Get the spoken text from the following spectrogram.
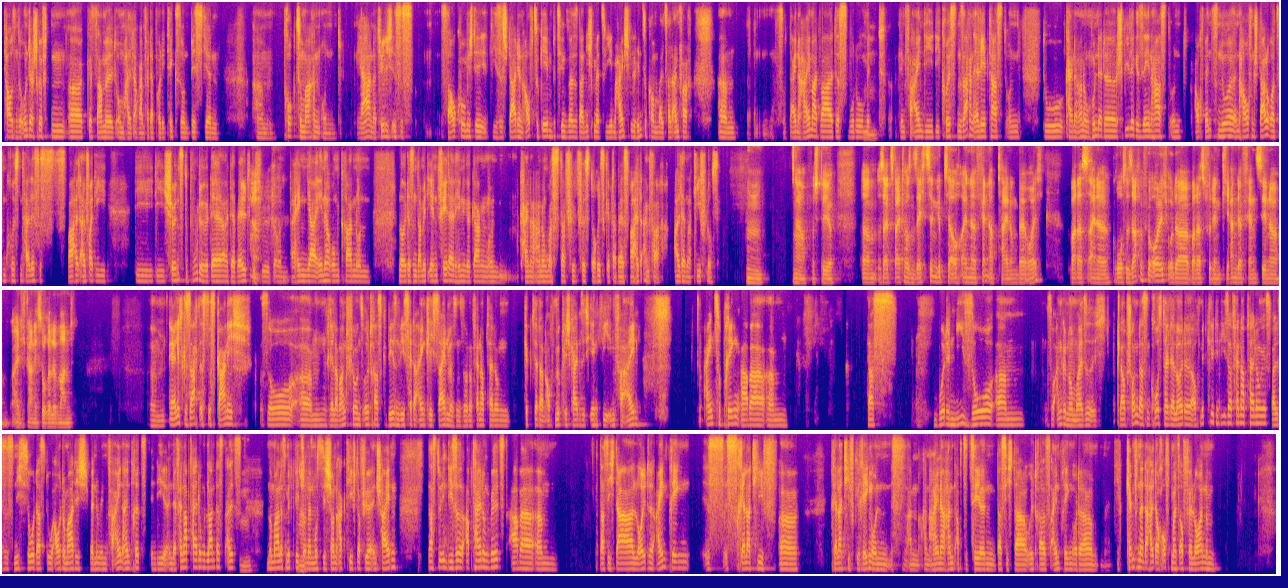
tausende Unterschriften äh, gesammelt, um halt auch einfach der Politik so ein bisschen ähm, Druck zu machen. Und ja, natürlich ist es saukomisch, die, dieses Stadion aufzugeben, beziehungsweise da nicht mehr zu jedem Heimspiel hinzukommen, weil es halt einfach ähm, so deine Heimat war, das, wo du mhm. mit dem Verein die, die größten Sachen erlebt hast und du, keine Ahnung, hunderte Spiele gesehen hast und auch wenn es nur ein Haufen Stahlrohr zum größten Teil ist, es war halt einfach die, die, die schönste Bude der, der Welt ja. gefühlt. Und da hängen ja Erinnerungen dran und Leute sind da mit ihren Federn hingegangen und keine Ahnung, was es da für, für Stories gibt, aber es war halt einfach alternativlos. Hm. Ja, verstehe. Ähm, seit 2016 gibt es ja auch eine Fanabteilung bei euch. War das eine große Sache für euch oder war das für den Kern der Fanszene eigentlich gar nicht so relevant? Ähm, ehrlich gesagt ist das gar nicht so ähm, relevant für uns Ultras gewesen, wie es hätte eigentlich sein müssen. So eine Fanabteilung gibt ja dann auch Möglichkeiten, sich irgendwie im Verein einzubringen, aber ähm, das wurde nie so, ähm, so angenommen. Also ich glaube schon, dass ein Großteil der Leute auch Mitglied in dieser Fanabteilung ist, weil es ist nicht so, dass du automatisch, wenn du in einen Verein eintrittst, in die in der Fanabteilung landest als mhm. normales Mitglied, ja. sondern musst dich schon aktiv dafür entscheiden, dass du in diese Abteilung willst. Aber ähm, dass sich da Leute einbringen, ist, ist relativ äh, relativ gering und ist an, an einer Hand abzuzählen, dass sich da Ultras einbringen oder die kämpfen dann da halt auch oftmals auf verlorenem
